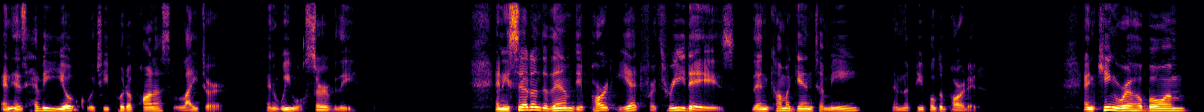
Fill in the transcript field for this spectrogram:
and his heavy yoke which he put upon us lighter and we will serve thee. And he said unto them, Depart yet for three days, then come again to me. And the people departed. And King Rehoboam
